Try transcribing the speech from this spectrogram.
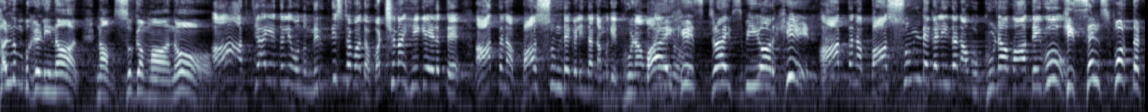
தழும்புகளினால் நாம் சுகமானோம் ಆ ಅಧ್ಯಾಯದಲ್ಲಿ ಒಂದು ನಿರ್ದಿಷ್ಟವಾದ ವಚನ ಹೀಗೆ ಹೇಳುತ್ತೆ ಆತನ ಬಾಸುಂಡೆಗಳಿಂದ ನಮಗೆ by ಗುಣವಾಯಿತು his stripes we are healed ಆತನ ಬಾಸುಂಡೆಗಳಿಂದ ನಾವು ಗುಣವಾದೆವು he sends forth that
